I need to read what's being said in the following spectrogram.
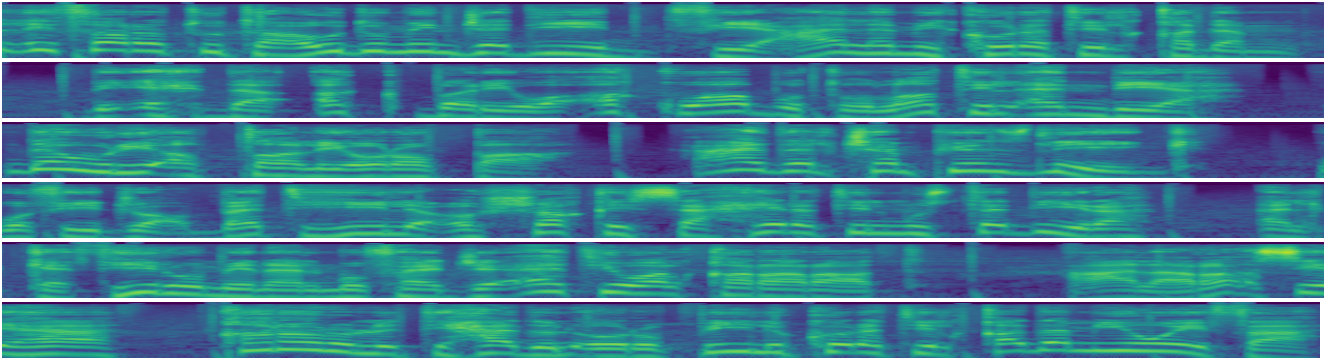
الإثارة تعود من جديد في عالم كرة القدم بإحدى أكبر وأقوى بطولات الأندية دوري أبطال أوروبا. عاد ال Champions League وفي جعبته لعشاق الساحرة المستديرة الكثير من المفاجآت والقرارات. على رأسها قرار الاتحاد الأوروبي لكرة القدم يويفا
